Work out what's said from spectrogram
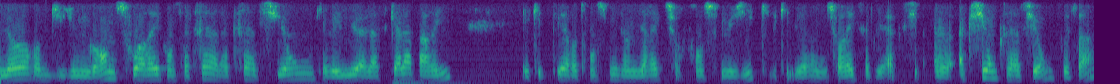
lors d'une grande soirée consacrée à la création qui avait lieu à la Scala Paris et qui était retransmise en direct sur France Musique, qui était une soirée qui s'appelait euh, Action, Création, c'est ça.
